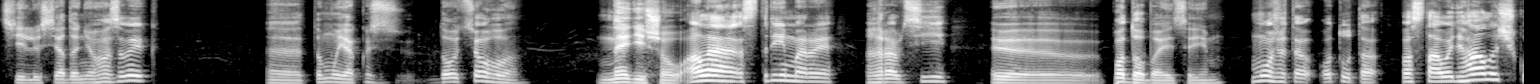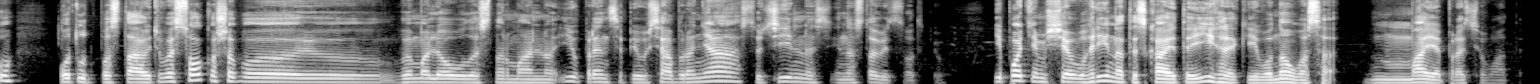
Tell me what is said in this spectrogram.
цілюсь. Я до нього звик. Е, тому якось до цього не дійшов. Але стрімери, гравці е, подобається їм. Можете отут поставити галочку, отут поставити високо, щоб е, вимальовувалось нормально. І, в принципі, вся броня, суцільність і на 100%. І потім ще в грі натискаєте Y, і воно у вас має працювати.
